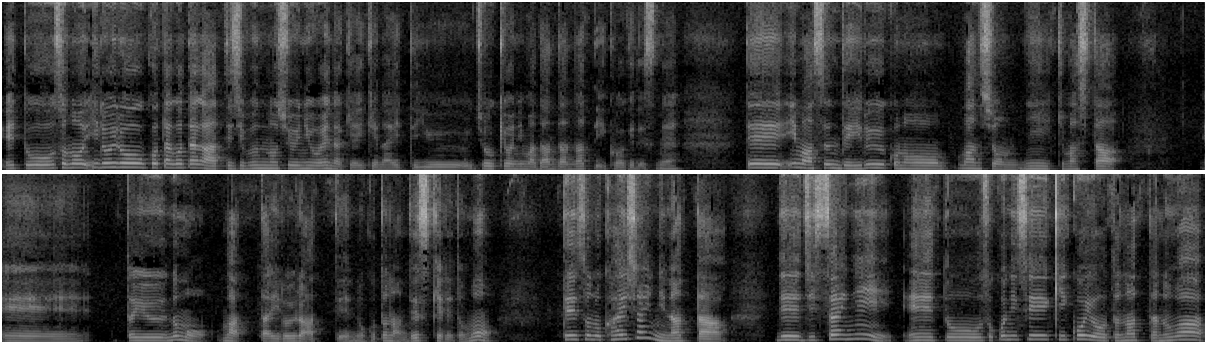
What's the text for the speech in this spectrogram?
えっと、そのいろいろごたごたがあって自分の収入を得なきゃいけないっていう状況にまあだんだんなっていくわけですね。で今住んでいるこのマンションに来ました、えー、というのもまたいろいろあってのことなんですけれどもでその会社員になったで実際に、えーと、そこに正規雇用となったのは、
